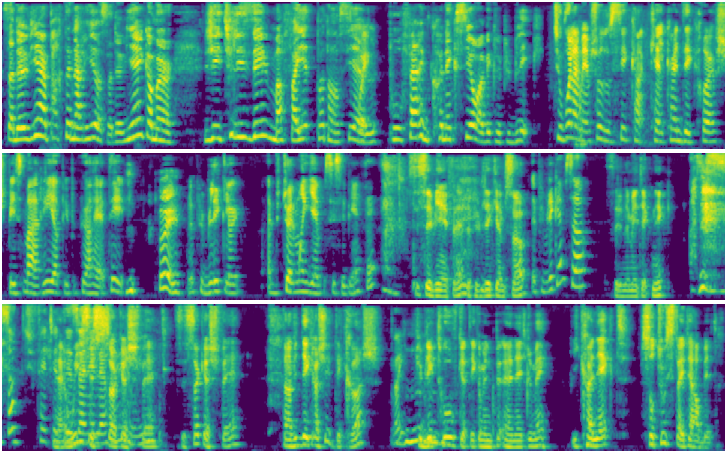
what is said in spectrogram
Ça devient un partenariat, ça devient comme un, j'ai utilisé ma faillite potentielle Oui. pour faire une connexion avec le public. Tu vois la même chose aussi quand quelqu'un décroche, puis il se à rire, puis il peut plus arrêter. Oui. Le public, là, habituellement, il aime, si c'est bien fait. Si c'est bien fait, le public aime ça. Le public aime ça. C'est une de mes techniques. Ah, c'est ça que tu fais toutes Ben oui, c'est ça que je fais. C'est ça que je fais. T'as envie de décrocher, décroche. Oui. Le public trouve que t'es comme une- un être humain. Il connecte, surtout si t'as été arbitre.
